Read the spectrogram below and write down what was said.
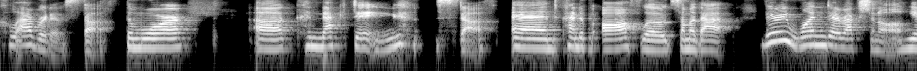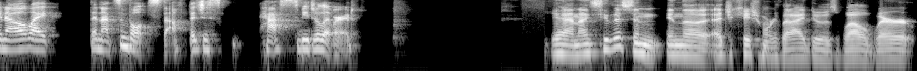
collaborative stuff, the more uh, connecting stuff, and kind of offload some of that very one directional, you know, like the nuts and bolts stuff that just has to be delivered. Yeah, and I see this in in the education work that I do as well, where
